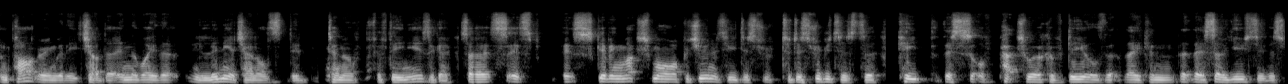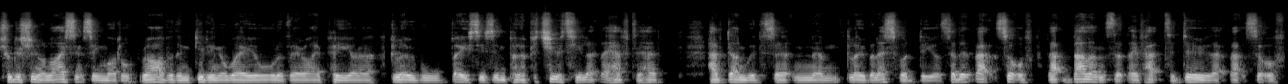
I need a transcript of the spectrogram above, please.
and partnering with each other in the way that you know, linear channels did 10 or 15 years ago. So it's it's it's giving much more opportunity to distributors to keep this sort of patchwork of deals that they can that they're so used to this traditional licensing model rather than giving away all of their ip on a global basis in perpetuity like they have to have have done with certain um, global SVOD deals. So that that sort of that balance that they've had to do, that that sort of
